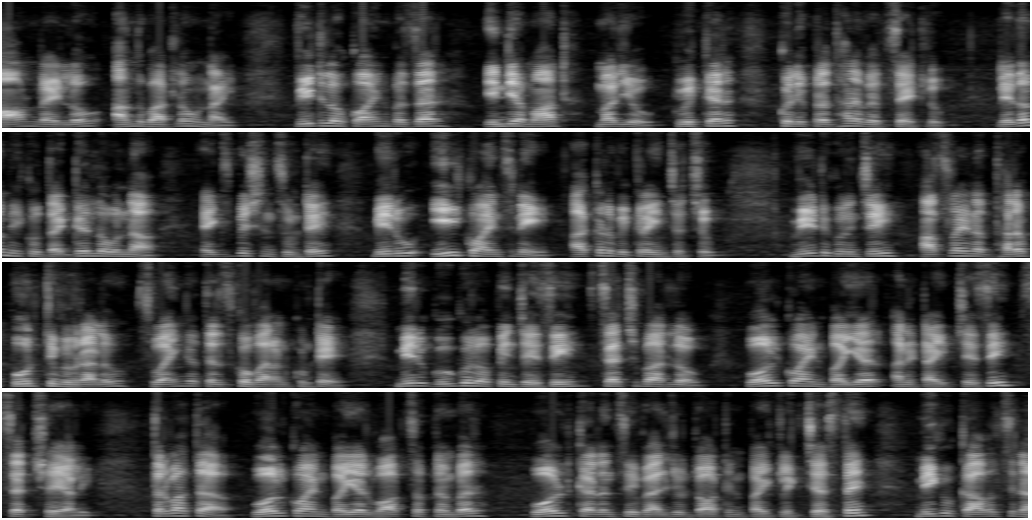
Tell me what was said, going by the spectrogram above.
ఆన్లైన్లో అందుబాటులో ఉన్నాయి. వీటిలో కాయిన్ బజార్ ఇండియా మార్ట్ మరియు క్విక్కర్ కొన్ని ప్రధాన వెబ్సైట్లు. లేదా మీకు దగ్గరలో ఉన్న ఎగ్జిబిషన్స్ ఉంటే మీరు ఈ కాయిన్స్ని అక్కడ విక్రయించవచ్చు వీటి గురించి అసలైన ధర పూర్తి వివరాలు స్వయంగా తెలుసుకోవాలనుకుంటే మీరు గూగుల్ ఓపెన్ చేసి సెర్చ్ బార్లో వరల్డ్ కాయిన్ బయ్యర్ అని టైప్ చేసి సెర్చ్ చేయాలి. తర్వాత world coin buyer WhatsApp number world currency value dot in పై క్లిక్ చేస్తే మీకు కావలసిన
